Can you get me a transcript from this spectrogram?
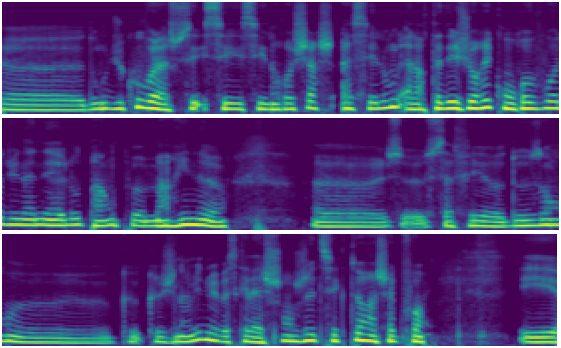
Euh, donc du coup, voilà, c'est une recherche assez longue. Alors, tu as des jurys qu'on revoit d'une année à l'autre. Par exemple, Marine, euh, ça fait deux ans que, que, je l'invite, mais parce qu'elle a changé de secteur à chaque fois. Et,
